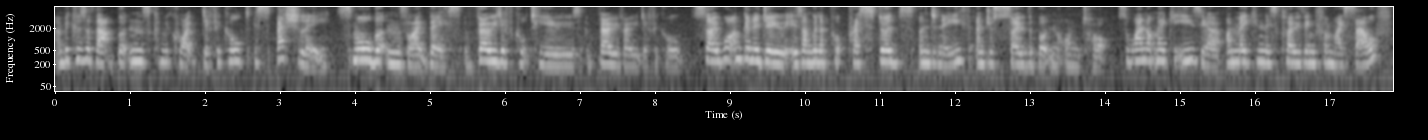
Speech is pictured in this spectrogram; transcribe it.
And because of that buttons can be quite difficult especially small buttons like this. Very difficult to use very very difficult. So what I'm going to do is I'm going to put press studs underneath and just sew the button on top. So why not make it easier? I'm making this clothing for myself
